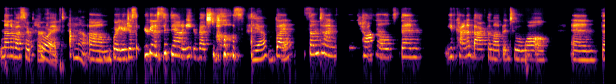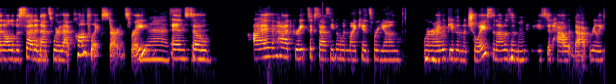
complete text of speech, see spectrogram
None of us are perfect. Sure. No. Um, where you're just you're going to sit down and eat your vegetables. Yeah. but yeah. sometimes the child, then you've kind of backed them up into a wall, and then all of a sudden, that's where that conflict starts, right? Yes. And so. I've had great success even when my kids were young, where mm-hmm. I would give them a choice, and I was mm-hmm. amazed at how that really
